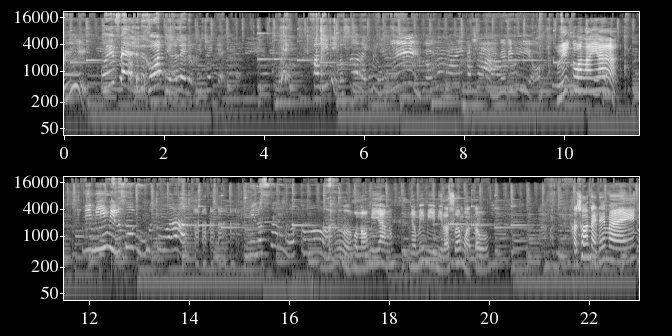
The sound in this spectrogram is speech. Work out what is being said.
รี่ อุ้ยแฟนโคตรเยอะเลยเดี๋ยวพี่ช่วยแกะ คราวนี้ผีรถเสื้ออะไรก็ไม่รู้นี่แล้วทำไมพัชชาเบบี้ทีเหรออุ้ยตัวอะไรอะมีมีมีรถเสื้อหมูตัว อะอะอะอะอะมีรถเสื้อหมูตัวเออของน้องมียังยังไม่มีหมีลอสเซอร์หัวโตมาขอดูนะเขาชอบไหนอยได้ไหมโช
